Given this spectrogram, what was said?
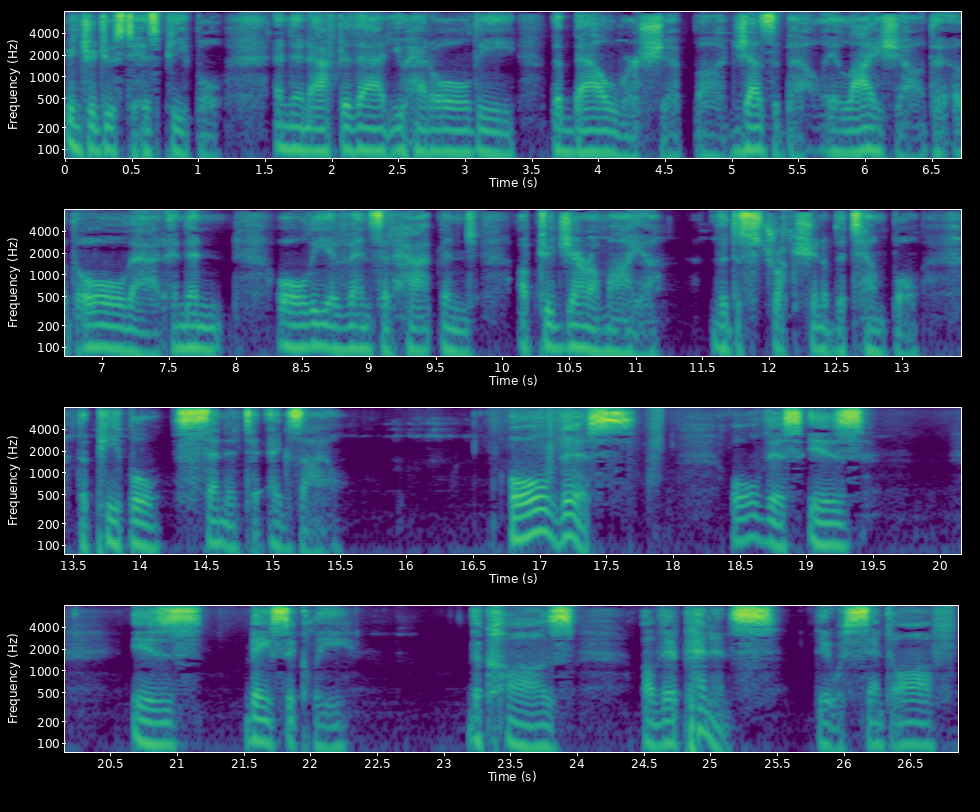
introduced to his people. And then after that, you had all the the Baal worship, uh, Jezebel, Elijah, the, the, all that, and then all the events that happened up to Jeremiah, the destruction of the temple, the people sent into exile. All this, all this is is basically the cause of their penance. They were sent off,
